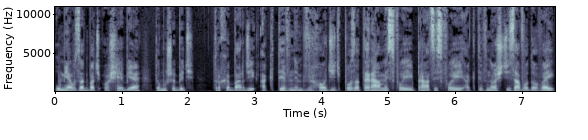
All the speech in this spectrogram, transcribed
umiał zadbać o siebie, to muszę być trochę bardziej aktywnym, wychodzić poza te ramy swojej pracy, swojej aktywności zawodowej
